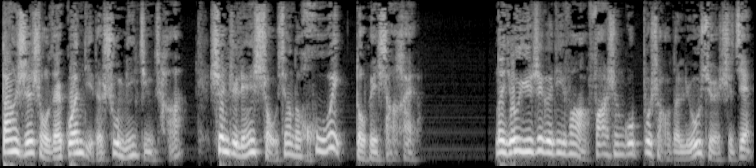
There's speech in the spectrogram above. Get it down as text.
当时守在官邸的数名警察，甚至连首相的护卫都被杀害了。那由于这个地方啊发生过不少的流血事件，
